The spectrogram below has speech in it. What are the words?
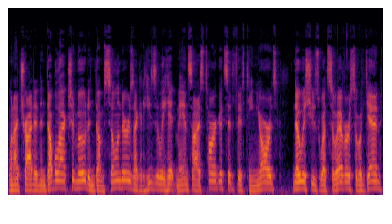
When I tried it in double action mode and dumb cylinders, I could easily hit man-sized targets at 15 yards. No issues whatsoever. So again,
